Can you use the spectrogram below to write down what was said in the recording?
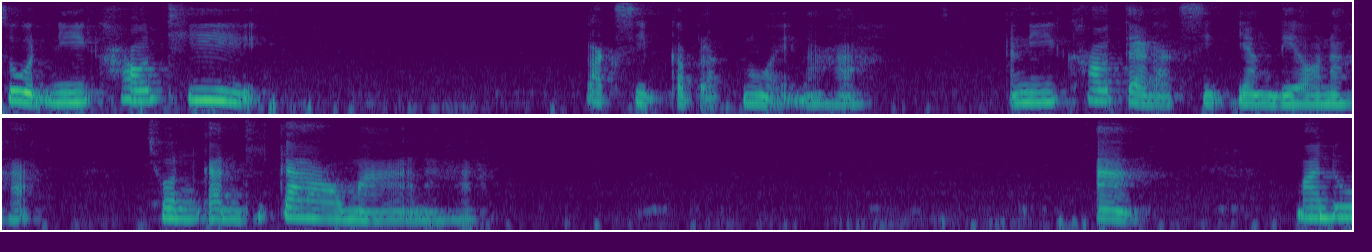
สูตรนี้เข้าที่หลัก10กับหลักหน่วยนะคะ อันนี้เข้าแต่หลัก10อย่างเดียวนะคะ ชนกันที่ 9 มานะคะ อะ มาดู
